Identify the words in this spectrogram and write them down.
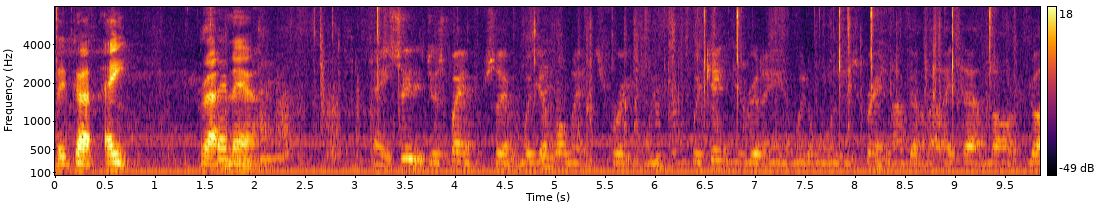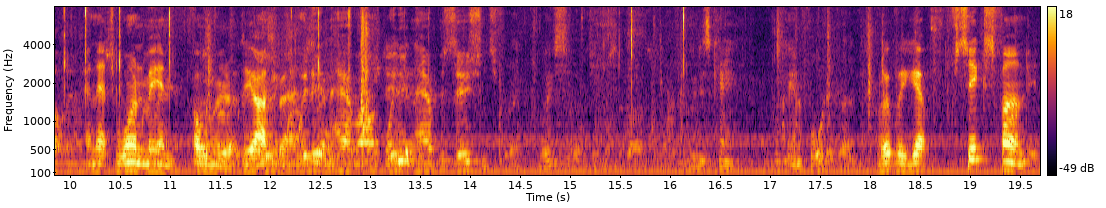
we've got eight right Seven now. And a half. The Hey, city's just paying for seven, we got one man that's free, we, uh-huh. we can't get rid of him, we don't wanna lose his grant, and I've got about eight thousand dollars to draw down. And that's one man over the We authorized. didn't have, all- we didn't have positions for police officers. We just can't, we can't afford it right now. But we got six funded,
